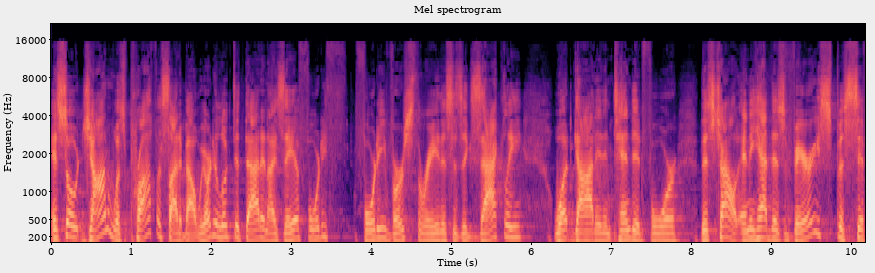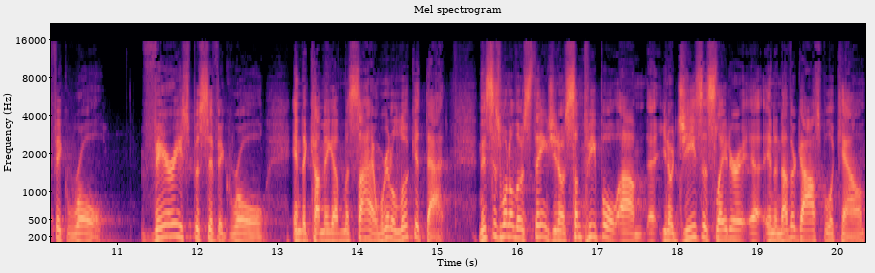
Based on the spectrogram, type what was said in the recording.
And so John was prophesied about. We already looked at that in Isaiah 40, 40 verse 3. This is exactly what God had intended for this child. And he had this very specific role very specific role in the coming of Messiah. We're going to look at that. This is one of those things, you know, some people, um, uh, you know, Jesus later uh, in another gospel account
